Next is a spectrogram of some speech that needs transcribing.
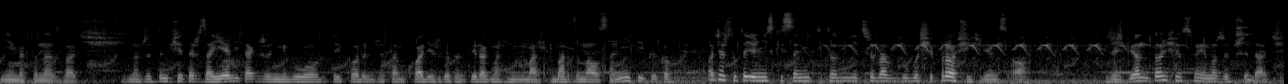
nie wiem jak to nazwać, no że tym się też zajęli, tak, że nie było do tej pory, że tam kładziesz go to dopiero jak masz, masz bardzo mało sanity, tylko chociaż tutaj o niski sanity to nie trzeba długo się prosić, więc o, rzeźbiony to się w sumie może przydać.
